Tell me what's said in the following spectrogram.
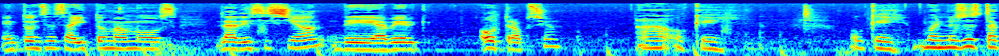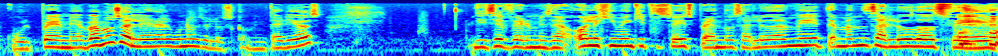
Entonces ahí tomamos la decisión de haber otra opción. Ah, ok. Ok, bueno, eso está cool. Espérame, vamos a leer algunos de los comentarios. Dice Fermesa, hola Jiménez, te estoy esperando, salúdame, te mando saludos, Fer.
